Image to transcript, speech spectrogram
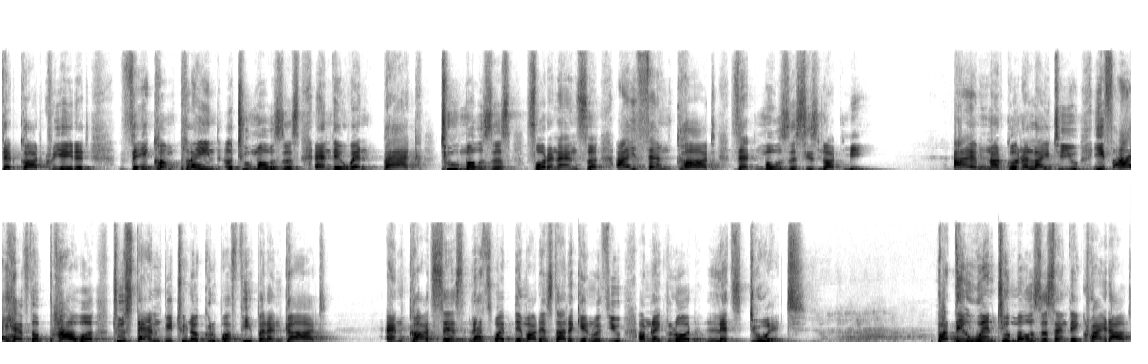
that God created, they complained to Moses and they went back to Moses for an answer. I thank God that Moses is not me. I am not going to lie to you. If I have the power to stand between a group of people and God, and God says, let's wipe them out and start again with you, I'm like, Lord, let's do it. But they went to Moses and they cried out.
